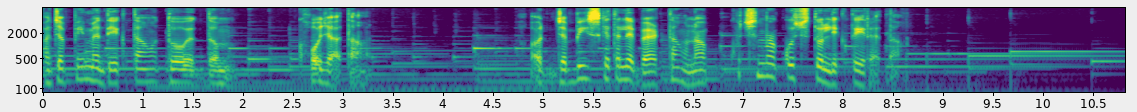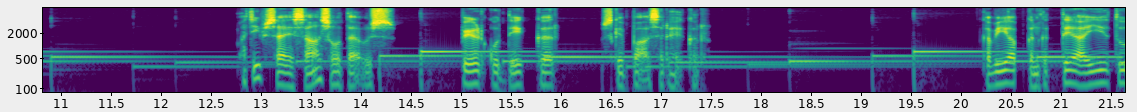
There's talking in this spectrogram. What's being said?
और जब भी मैं देखता हूँ तो एकदम खो जाता हूँ। और जब भी इसके तले बैठता हूँ ना, कुछ ना कुछ तो लिखते ही रहता हूँ। अजीब सा एहसास होता है उस पेड़ को देखकर, उसके पास रहकर। कभी आप कलकत्ते आइए तो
